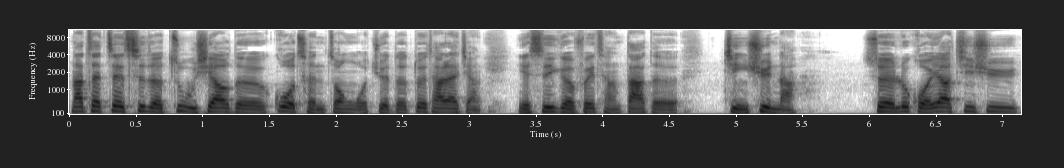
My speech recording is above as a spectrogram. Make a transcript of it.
那在这次的注销的过程中，我觉得对他来讲也是一个非常大的警讯呐。所以，如果要继续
